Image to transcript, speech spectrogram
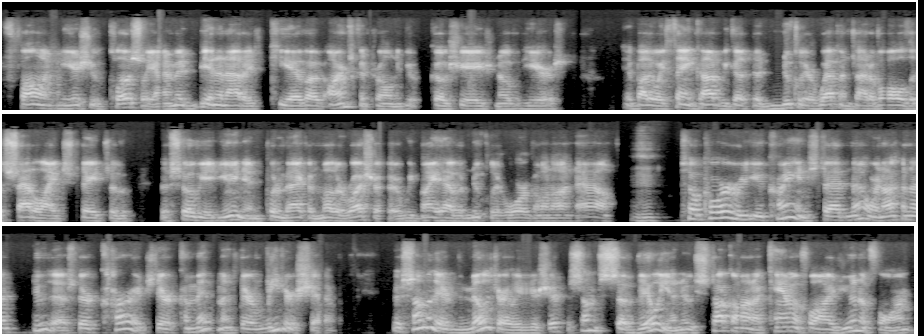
following the issue closely, I'm in and out of Kiev arms control negotiation over the years. And by the way, thank God we got the nuclear weapons out of all the satellite states of the Soviet Union, put them back in Mother Russia, we might have a nuclear war going on now. Mm-hmm. So poor Ukraine said, no, we're not going to do this. Their courage, their commitment, their leadership. There's some of their military leadership, some civilian who stuck on a camouflage uniform,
